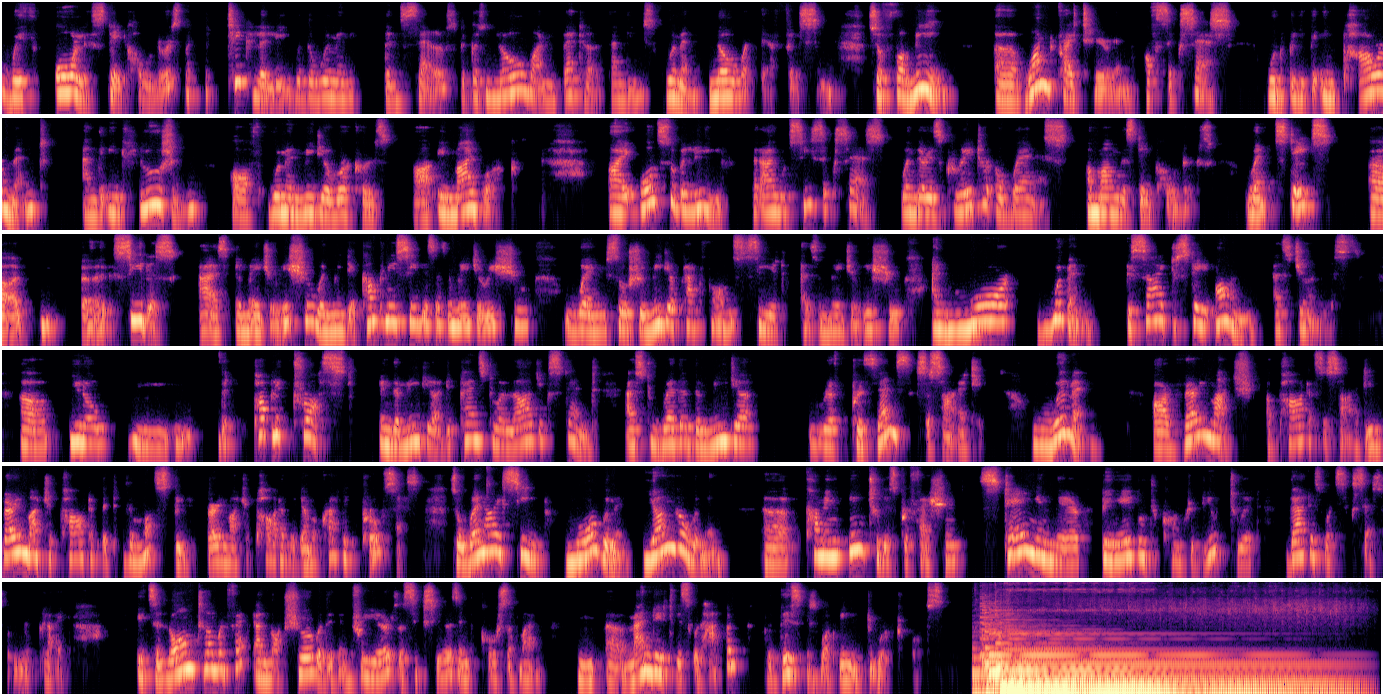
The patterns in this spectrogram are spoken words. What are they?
with all stakeholders, but particularly with the women themselves, because no one better than these women know what they're facing. So for me, uh, one criterion of success would be the empowerment and the inclusion of women media workers uh, in my work. I also believe that I would see success when there is greater awareness among the stakeholders, when states see this as a major issue, when media companies see this as a major issue, when social media platforms see it as a major issue, and more women decide to stay on as journalists. Uh, you know, mm, the public trust in the media depends to a large extent as to whether the media represents society. Women are very much a part of society, very much a part of it. They must be very much a part of the democratic process. So when I see more women, younger women, uh, coming into this profession, staying in there, being able to contribute to it, that is what success will look like. It's a long-term effect. I'm not sure whether in three years or six years in the course of my uh, mandate this will happen, but this is what we need to work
